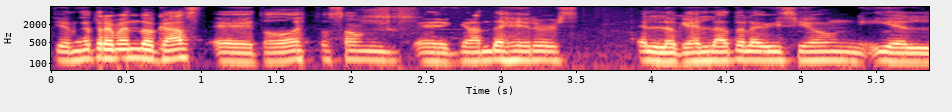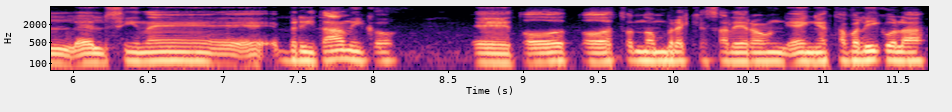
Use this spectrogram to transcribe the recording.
Tiene tremendo cast. Eh, todos estos son eh, grandes hitters en lo que es la televisión y el, el cine eh, británico. Eh, todos, todos estos nombres que salieron en esta película.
